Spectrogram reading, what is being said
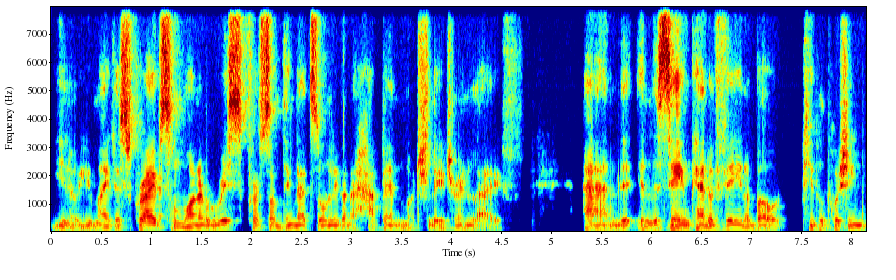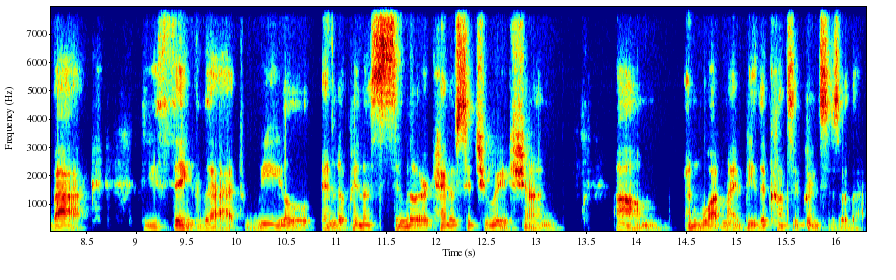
you know, you might ascribe someone a risk for something that's only going to happen much later in life. And in the same kind of vein about people pushing back, do you think that we'll end up in a similar kind of situation um, and what might be the consequences of that?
